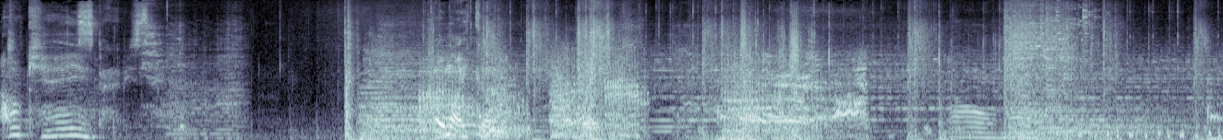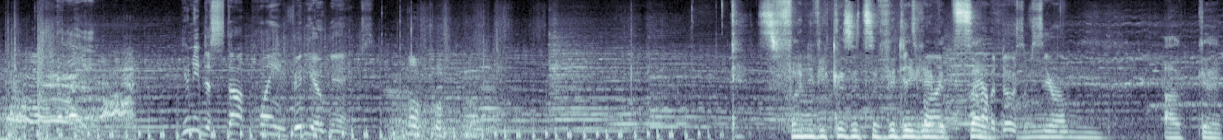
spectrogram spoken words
Okay. It's gotta be silent. Oh my god. Oh You need to stop playing video games. no. It's funny because it's a video It's game fine. I have a dose of serum. Mm. Oh, good.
